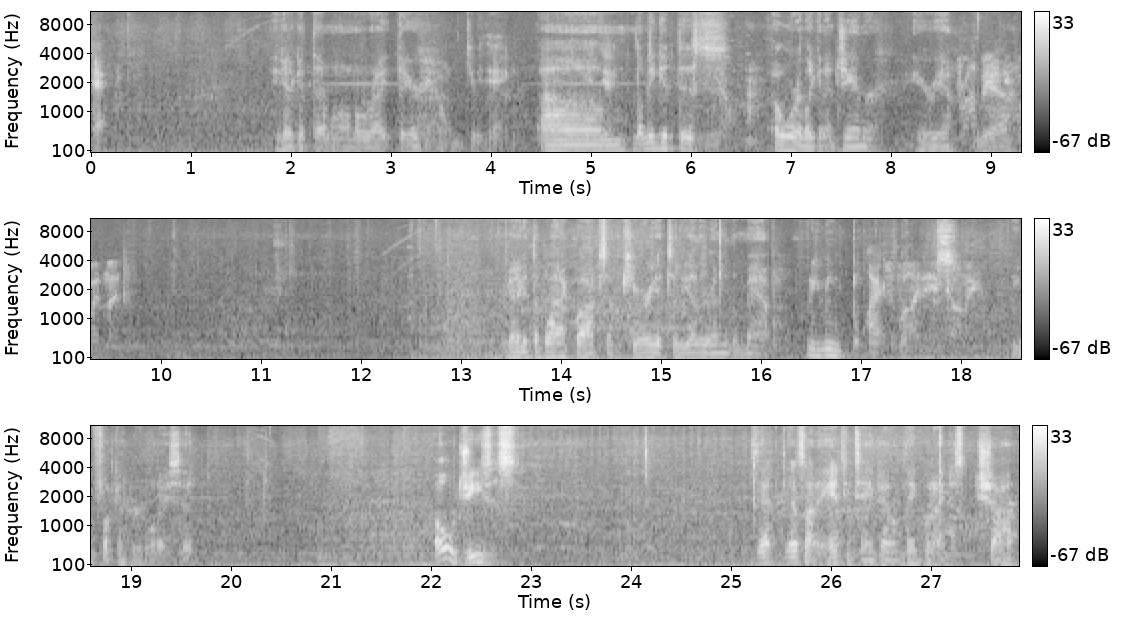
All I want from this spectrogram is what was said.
Yeah. You gotta get that one on the right there. Give me that. Um, let me get this. Oh, we're like in a jammer area. Yeah. We gotta get the black box and carry it to the other end of the map. What do you mean black box? You fucking heard what I said. Oh Jesus! Is that that's not an anti-tank? I don't think. What I just shot.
